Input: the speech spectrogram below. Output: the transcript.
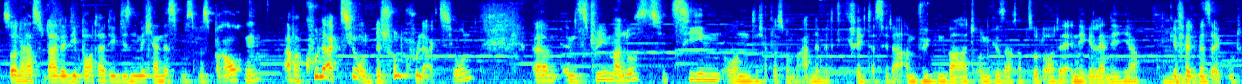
Sondern hast du leider die Botter, die diesen Mechanismus missbrauchen. Aber coole Aktion, eine schon coole Aktion, ähm, im Stream mal loszuziehen. Und ich habe das nur am Rande mitgekriegt, dass ihr da am Wüten wart und gesagt habt, so Leute, Ende Gelände hier. Gefällt mir sehr gut.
